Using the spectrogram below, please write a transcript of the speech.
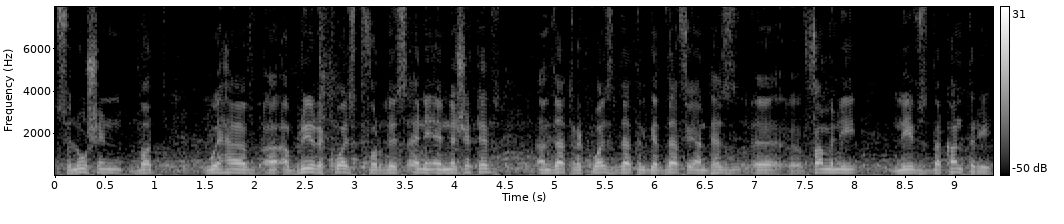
solution, but we have a, pre-request for this any initiatives, and that request that Al Gaddafi and his uh, family leaves the country.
